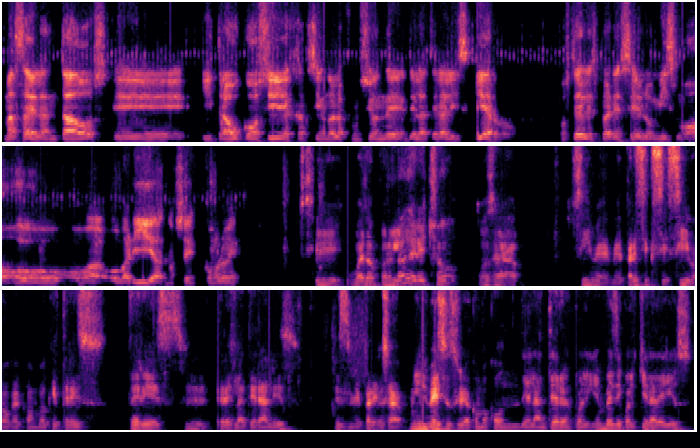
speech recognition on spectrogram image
más adelantados y Trauco sigue ejerciendo la función de, lateral izquierdo. ¿A ustedes les parece lo mismo o, varía? No sé, ¿cómo lo ven? Sí, bueno, por el lado derecho, o sea, sí me, me parece excesivo que convoque tres, tres, tres laterales. o sea, mil veces hubiera como con un delantero en, en, vez de cualquiera de ellos.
